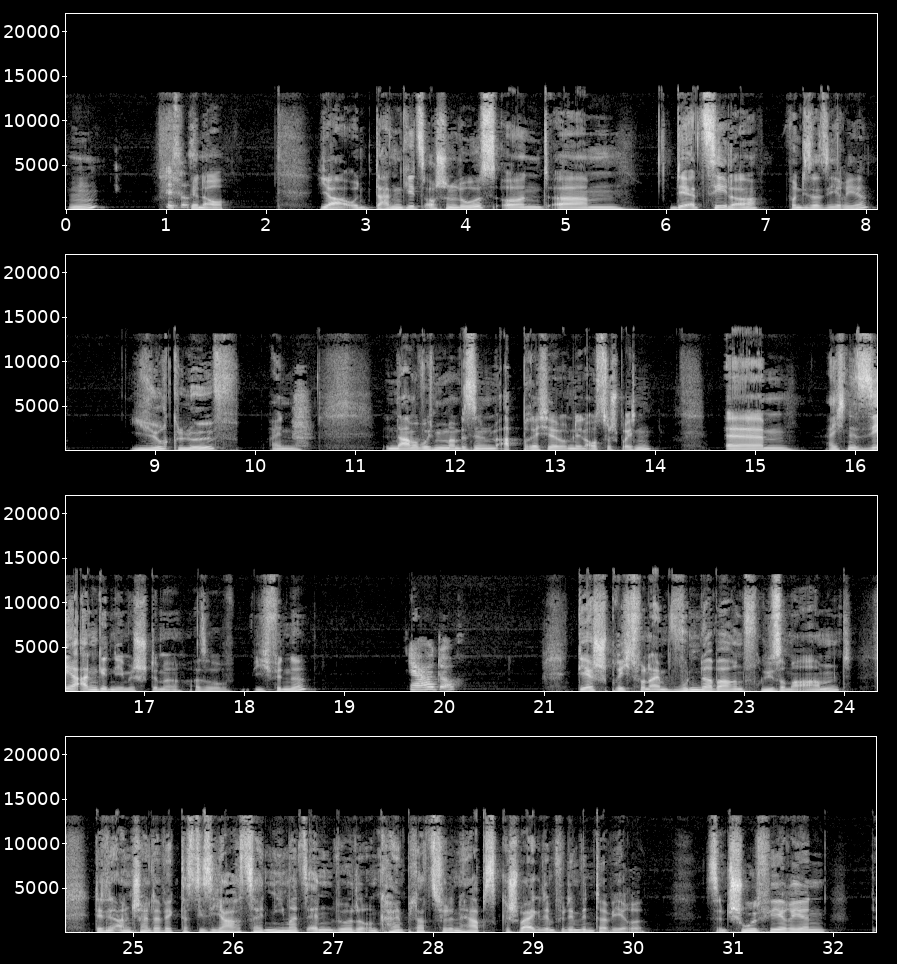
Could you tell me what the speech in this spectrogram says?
Hm? Ist es. Genau. Ja, und dann geht's auch schon los und ähm, der Erzähler von dieser Serie, Jürg Löw, ein Name, wo ich mir mal ein bisschen abbreche, um den auszusprechen, ähm, eigentlich eine sehr angenehme Stimme, also wie ich finde. Ja, doch. Der spricht von einem wunderbaren Frühsommerabend, der den Anschein erweckt, dass diese Jahreszeit niemals enden würde und kein Platz für den Herbst, geschweige denn für den Winter wäre. Es sind Schulferien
